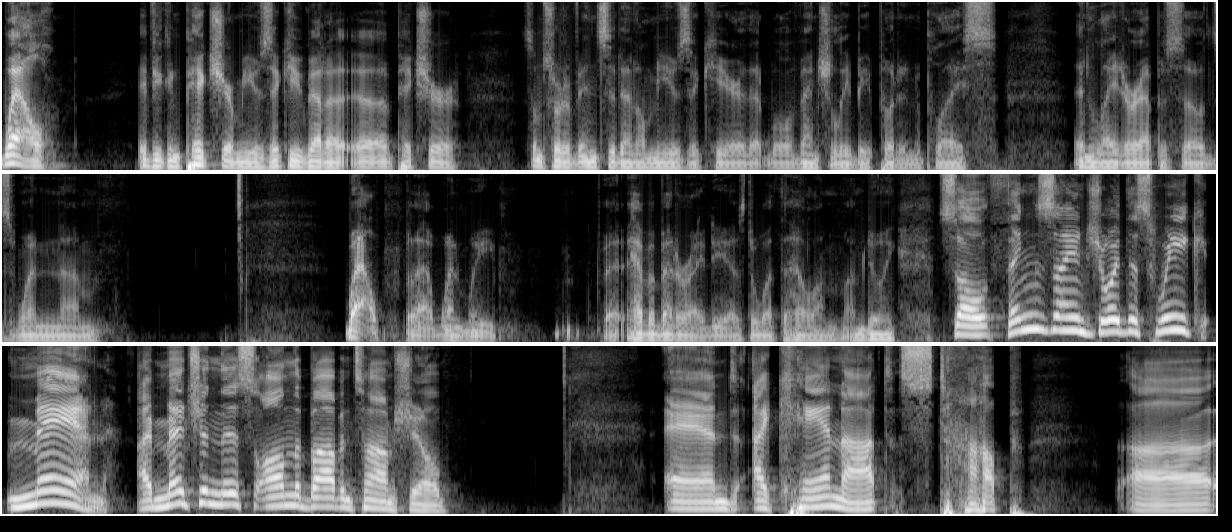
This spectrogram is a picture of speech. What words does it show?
well, if you can picture music, you've got uh, picture some sort of incidental music here that will eventually be put into place in later episodes when, um, well, uh, when we have a better idea as to what the hell I'm, I'm doing. So, things I enjoyed this week, man, I mentioned this on the Bob and Tom show, and I cannot stop uh,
